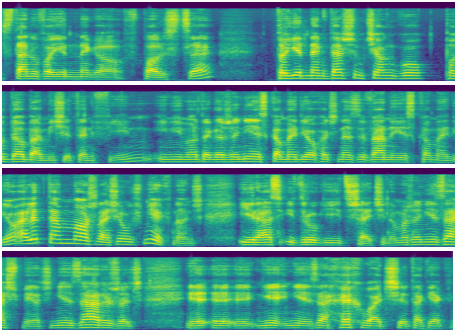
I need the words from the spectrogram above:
stanu wojennego w Polsce, to jednak w dalszym ciągu podoba mi się ten film i mimo tego, że nie jest komedią, choć nazywany jest komedią, ale tam można się uśmiechnąć i raz, i drugi, i trzeci. No może nie zaśmiać, nie zarżeć, nie, e, e, nie, nie zachechłać się, tak jak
